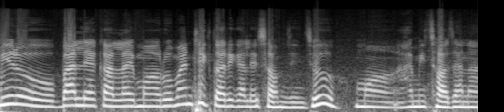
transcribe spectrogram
मेरो बाल्यकाललाई म रोमान्टिक तरिकाले सम्झिन्छु। म हामी छजना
